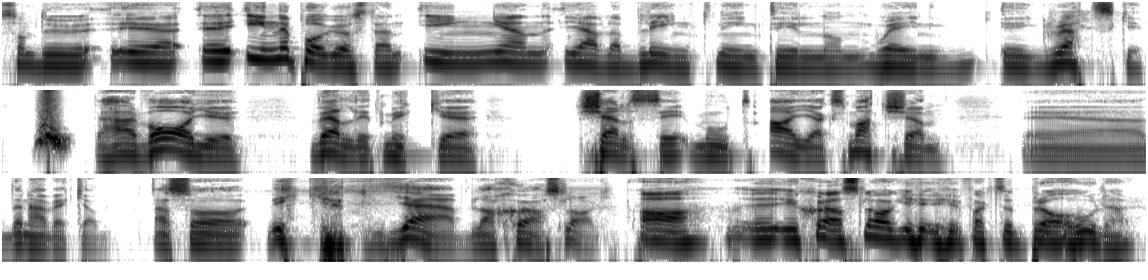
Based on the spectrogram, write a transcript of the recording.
som du är, inne på Gusten, ingen jävla blinkning till någon Wayne eh, Gretzky. Det här var ju väldigt mycket Chelsea mot Ajax-matchen eh, den här veckan. Alltså vilket jävla sjöslag. Ja, eh, sjöslag är ju faktiskt ett bra ord här.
